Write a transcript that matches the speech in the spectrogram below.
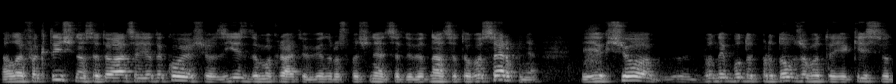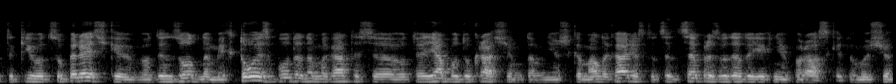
Але фактично ситуація є такою, що з'їзд демократів він розпочнеться 19 серпня. І якщо вони будуть продовжувати якісь от такі от суперечки один з одним, і хтось буде намагатися, от я буду кращим там ніж Камала Гарріс, то це, це призведе до їхньої поразки, тому що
